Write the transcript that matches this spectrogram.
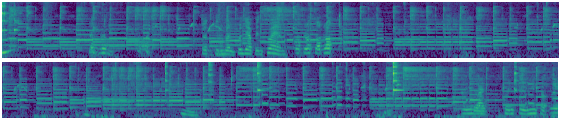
มจะกินบนผู้เดียวเป็นถ้วยรถรถรถรถอันวัดคนจีนนี่ก็เอ้ย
